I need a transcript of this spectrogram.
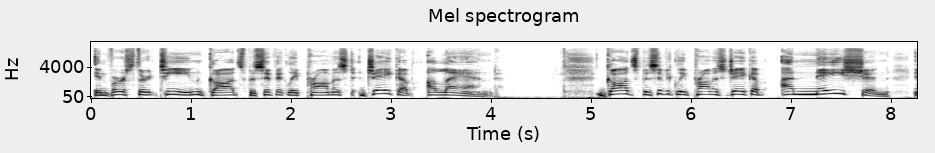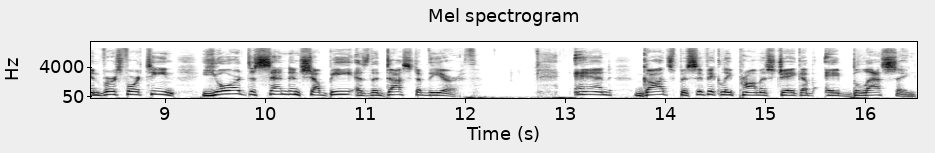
in verse 13, God specifically promised Jacob a land. God specifically promised Jacob a nation. In verse 14, your descendants shall be as the dust of the earth. And God specifically promised Jacob a blessing.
